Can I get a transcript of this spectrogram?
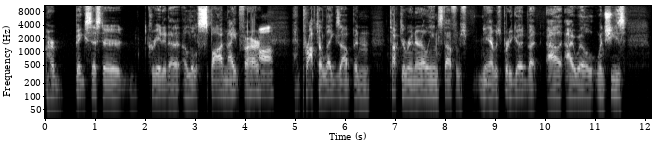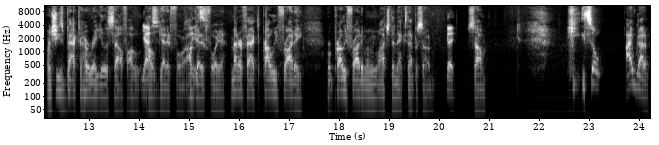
her big sister created a, a little spa night for her. Aw. And propped her legs up and tucked her in early and stuff. It was yeah, it was pretty good, but I I will when she's when she's back to her regular self, I'll Yes. I'll get it for I'll get it for you. Matter of fact, probably Friday. Probably Friday when we watch the next episode. Good. So, he, so I've got a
